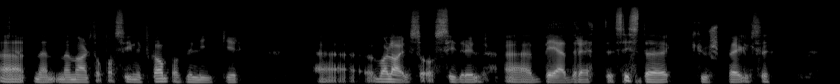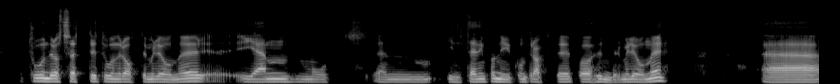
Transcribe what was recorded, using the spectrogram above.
uh, men, men, nå er det såpass signifikant at vi liker uh, Valaris og Seadrill uh, bedre etter siste kursbevegelser. 270-280 millioner igjen mot en inntjening på nye kontrakter på 100 millioner. Uh,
